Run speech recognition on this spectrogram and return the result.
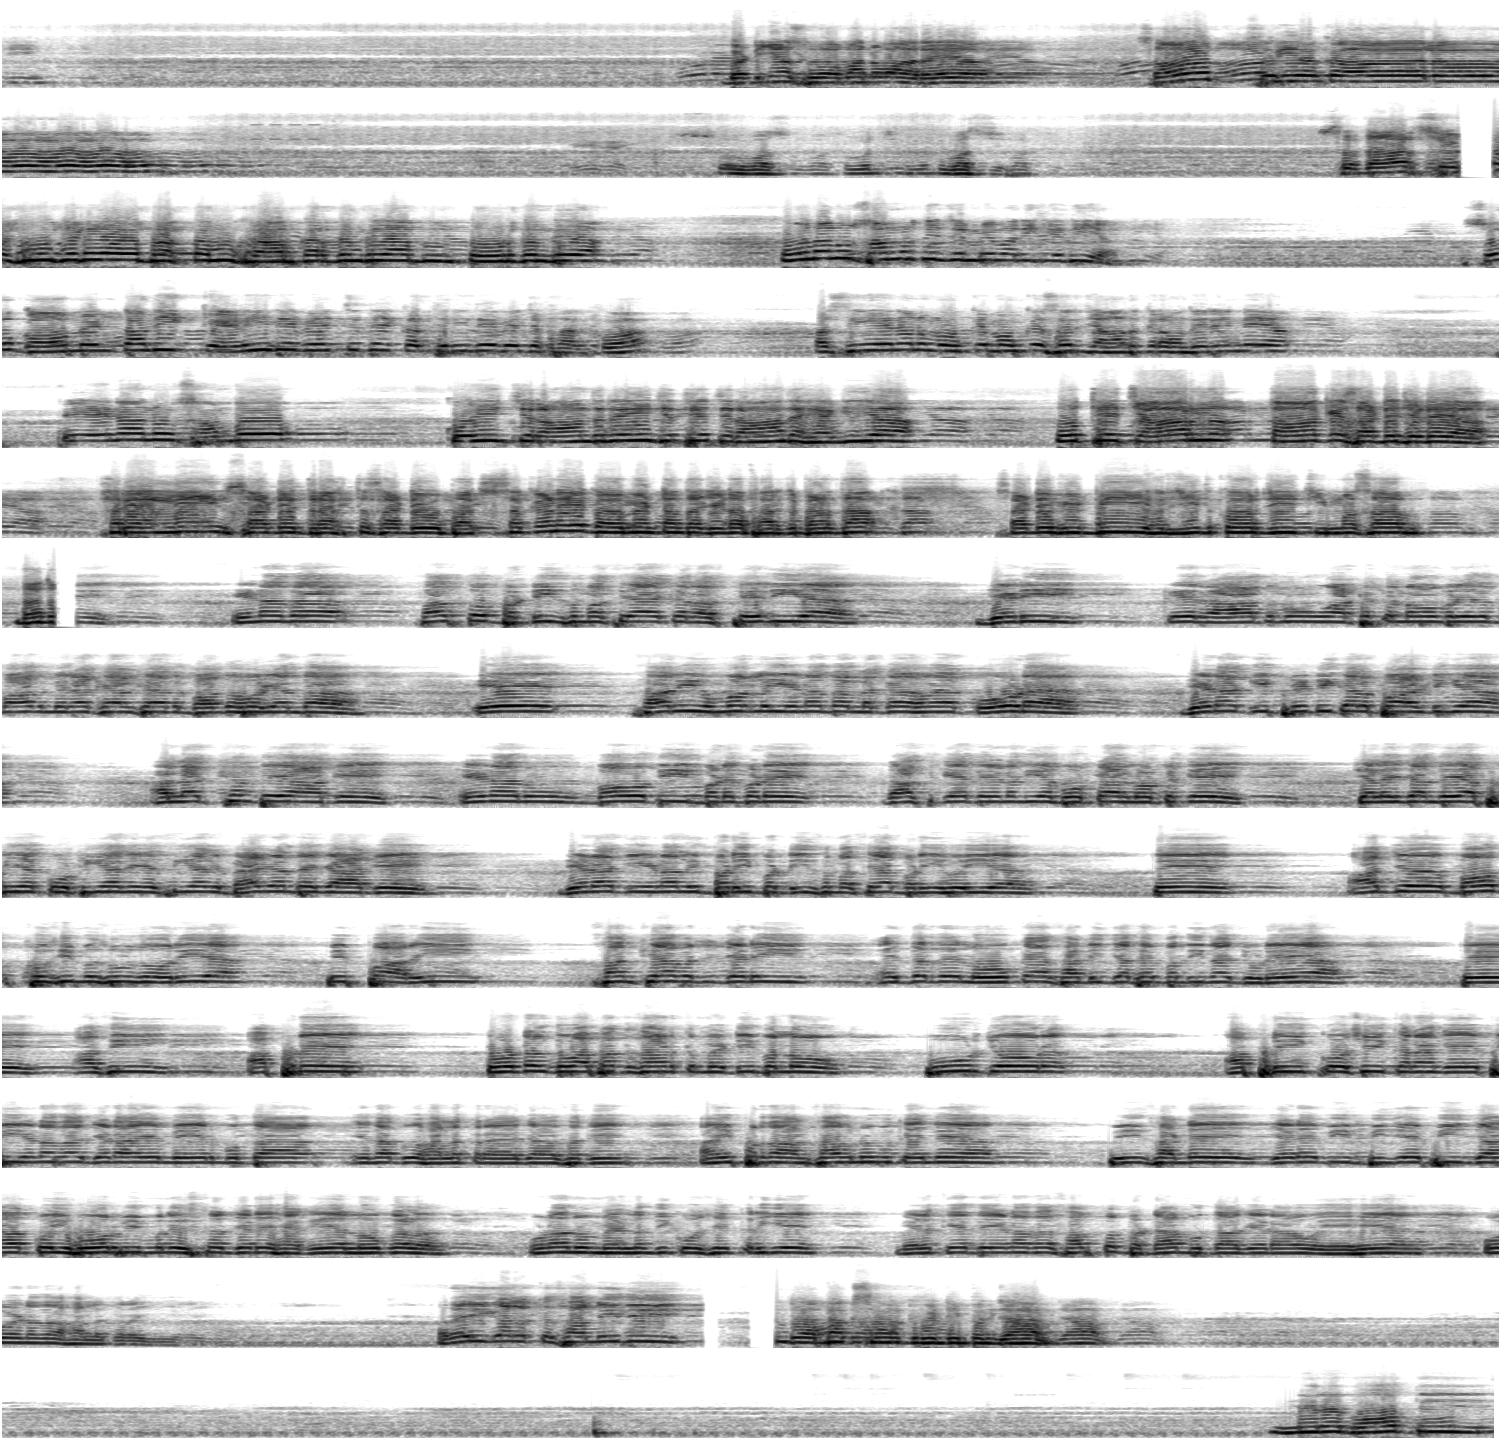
ਵੱਡੀਆਂ ਸੇਵਾਵਾਂ ਨਿਭਾ ਰਹੇ ਆ। ਸਤਿ ਸ੍ਰੀ ਅਕਾਲ। ਸਰਦਾਰ ਸਿੰਘ ਪਸ਼ੂ ਜਿਹੜੇ ਆ, ਉਹ ਦਰਖਤਾਂ ਨੂੰ ਖਰਾਬ ਕਰ ਦਿੰਦੇ ਆ, ਤੋੜ ਦਿੰਦੇ ਆ। ਉਹਨਾਂ ਨੂੰ ਸਾਂਭਣ ਦੀ ਜ਼ਿੰਮੇਵਾਰੀ ਕਿਹਦੀ ਆ? ਸੋ ਗਵਰਨਮੈਂਟਾਂ ਦੀ ਕਹਿਣੀ ਦੇ ਵਿੱਚ ਤੇ ਕਥਰੀ ਦੇ ਵਿੱਚ ਫ਼ਰਕ ਆ ਅਸੀਂ ਇਹਨਾਂ ਨੂੰ ਮੌਕੇ ਮੌਕੇ ਸਿਰ ਯਾਦ ਕਰਾਉਂਦੇ ਰਹਿੰਦੇ ਆ ਤੇ ਇਹਨਾਂ ਨੂੰ ਸੰਭੋ। ਕੋਈ ਚਰਾਂਦ ਨਹੀਂ, ਜਿੱਥੇ ਚਰਾਂਦ ਹੈਗੀ ਆ, ਉੱਥੇ ਚਾਰਨ ਤਾਂ ਕਿ ਸਾਡੇ ਜਿਹੜੇ ਆ, ਹਰਿਆਲੀ, ਸਾਡੇ ਦਰਖਤ, ਸਾਡੇ ਉਹ ਬਚ ਸਕਣ। ਇਹ ਗਵਰਨਮੈਂਟਾਂ ਦਾ ਜਿਹੜਾ ਫਰਜ਼ ਬਣਦਾ। ਸਾਡੇ ਬੀਬੀ ਹਰਜੀਤ ਕੌਰ ਜੀ, ਚੀਮਾ ਸਾਹਿਬ, ਬਹੁਤ ਇਹਨਾਂ ਦਾ ਸਭ ਤੋਂ ਵੱਡੀ ਸਮੱਸਿਆ ਇੱਕ ਰਸਤੇ ਦੀ ਹੈ ਜਿਹੜੀ ਕਿ ਰਾਤ ਨੂੰ 8-9 ਵਜੇ ਤੋਂ ਬਾਅਦ ਮੇਰਾ ਖਿਆਲ ਸ਼ਾਇਦ ਬੰਦ ਹੋ ਜਾਂਦਾ। ਇਹ ਸਾਰੀ ਉਮਰ ਲਈ ਇਹਨਾਂ ਦਾ ਲੱਗਾ ਹੋਇਆ ਕੋੜ ਹੈ, ਜਿਹੜਾ ਕਿ ਪੋਲੀਟੀਕਲ ਪਾਰਟੀਆਂ ਇਲੈਕਸ਼ਨ ਤੇ ਆ ਕੇ ਇਹਨਾਂ ਨੂੰ ਬਹੁਤ ਹੀ ਬੜੇ ਬੜੇ ਦੱਸ ਕੇ ਤੇ ਇਹਨਾਂ ਦੀਆਂ ਵੋਟਾਂ ਲੁੱਟ ਕੇ ਚਲੇ ਜਾਂਦੇ, ਆਪਣੀਆਂ ਕੋਠੀਆਂ 'ਚ ਏਸੀਆਂ 'ਚ ਬਹਿ ਜਾਂਦੇ ਜਾ ਕੇ, ਜਿਹੜਾ ਕਿ ਇਹਨਾਂ ਲਈ ਬੜੀ ਵੱਡੀ ਸਮੱਸਿਆ ਬਣੀ ਹੋਈ ਹੈ। ਤੇ ਅੱਜ ਬਹੁਤ ਖੁਸ਼ੀ ਮਹਿਸੂਸ ਹੋ ਰਹੀ ਹੈ ਵੀ ਭਾਰੀ ਸੰਖਿਆ ਵਿੱਚ ਜਿਹੜੀ ਇੱਧਰ ਦੇ ਲੋਕ ਹੈ, ਸਾਡੀ ਜਥੇਬੰਦੀ ਨਾਲ ਜੁੜੇ ਆ ਤੇ ਅਸੀਂ ਆਪਣੇ ਟੋਟਲ ਦੁਆਬਾ ਕਿਸਾਨ ਕਮੇਟੀ ਵੱਲੋਂ ਪੂਰ ਜ਼ੋਰ ਆਪਣੀ ਕੋਸ਼ਿਸ਼ ਕਰਾਂਗੇ ਵੀ ਇਹਨਾਂ ਦਾ ਜਿਹੜਾ ਇਹ ਮੇਨ ਮੁੱਦਾ ਇਹਦਾ ਕੋਈ ਹੱਲ ਕਰਾਇਆ ਜਾ ਸਕੇ। ਅਸੀਂ ਪ੍ਰਧਾਨ ਸਾਹਿਬ ਨੂੰ ਵੀ ਕਹਿੰਦੇ ਆ ਵੀ ਸਾਡੇ ਜਿਹੜੇ ਵੀ ਬੀਜੇਪੀ ਜਾਂ ਕੋਈ ਹੋਰ ਵੀ ਮਿਨਿਸਟਰ ਜਿਹੜੇ ਹੈਗੇ ਆ ਲੋਕਲ, ਉਹਨਾਂ ਨੂੰ ਮਿਲਣ ਦੀ ਕੋਸ਼ਿਸ਼ ਕਰੀਏ। ਮਿਲ ਕੇ ਤੇ ਇਹਨਾਂ ਦਾ ਸਭ ਤੋਂ ਵੱਡਾ ਮੁੱਦਾ ਜਿਹੜਾ ਉਹ ਇਹ ਆ, ਉਹ ਇਹਨਾਂ ਦਾ ਹੱਲ ਕਰਾਈਏ। ਰਹੀ ਗੱਲ ਕਿਸਾਨੀ ਦੀ। ਦੁਆਬਾ ਕਿਸਾਨ ਕਮੇਟੀ ਪੰਜਾਬ। ਮੇਰੇ ਬਹੁਤ ਹੀ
